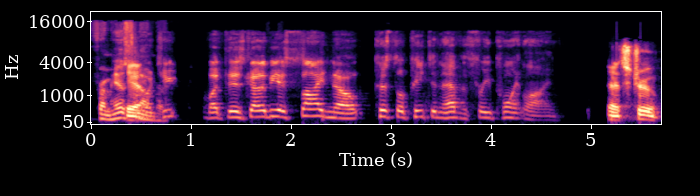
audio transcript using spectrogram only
from his yeah. number. But there's got to be a side note. Pistol Pete didn't have the three point line. That's true.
